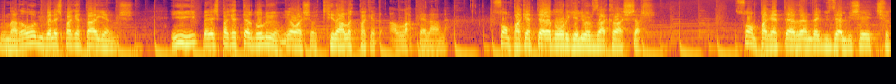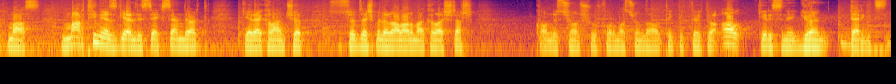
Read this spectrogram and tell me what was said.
Bunlar da o bir beleş paket daha gelmiş. İyi beleş paketler doluyor yavaş yavaş. Kiralık paket Allah belanı. Son paketlere doğru geliyoruz arkadaşlar. Son paketlerden de güzel bir şey çıkmaz. Martinez geldi 84. Geriye kalan çöp. Sözleşmeleri alalım arkadaşlar. Kondisyon şu formasyonu da al. Teknik direktör al. Gerisini gönder gitsin.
